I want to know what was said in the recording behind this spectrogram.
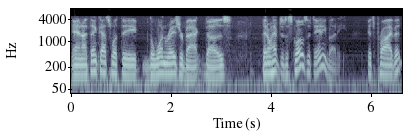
and I think that's what the the one Razorback does. They don't have to disclose it to anybody. It's private.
